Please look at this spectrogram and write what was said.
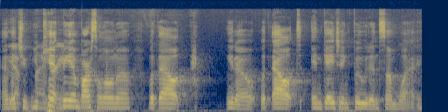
that you, you I can't agree. be in Barcelona without you know without engaging food in some way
